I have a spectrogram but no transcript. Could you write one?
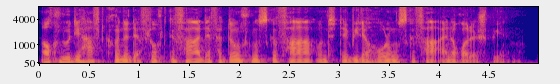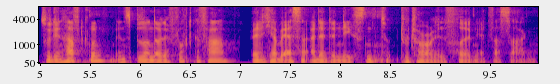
auch nur die Haftgründe der Fluchtgefahr, der Verdunklungsgefahr und der Wiederholungsgefahr eine Rolle spielen. Zu den Haftgründen, insbesondere der Fluchtgefahr, werde ich aber erst in einer der nächsten Tutorial-Folgen etwas sagen.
